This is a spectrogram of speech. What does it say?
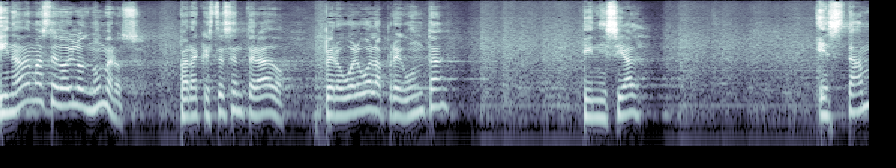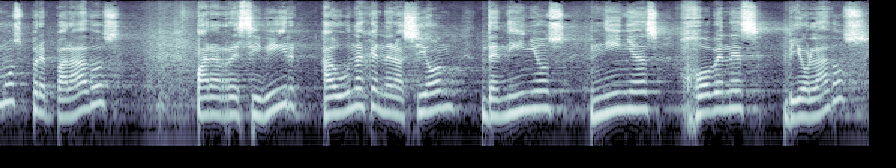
Y nada más te doy los números para que estés enterado, pero vuelvo a la pregunta inicial. ¿Estamos preparados para recibir a una generación de niños, niñas, jóvenes violados?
